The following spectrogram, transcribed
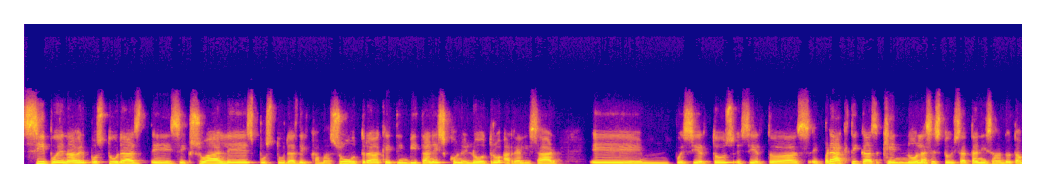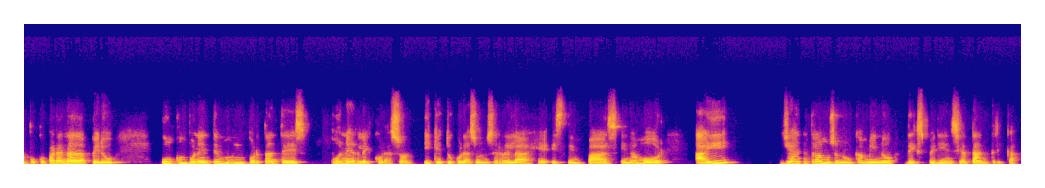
Sí, pueden haber posturas eh, sexuales, posturas del Kama Sutra, que te invitan es con el otro a realizar eh, pues ciertos, ciertas eh, prácticas que no las estoy satanizando tampoco para nada, pero un componente muy importante es ponerle el corazón y que tu corazón se relaje, esté en paz, en amor. Ahí ya entramos en un camino de experiencia tántrica.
